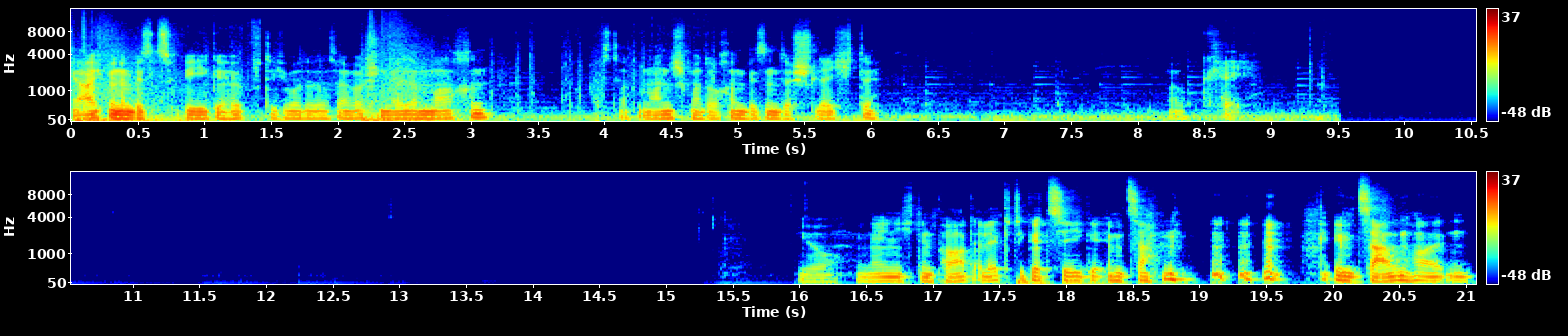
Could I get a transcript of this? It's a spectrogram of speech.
Ja, ich bin ein bisschen zu viel gehüpft, ich würde das einfach schneller machen. Das ist halt manchmal doch ein bisschen das Schlechte. Okay. Ja, wie nenne ich den Part Elektrikerziege im Zaun? Im Zaun halten.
